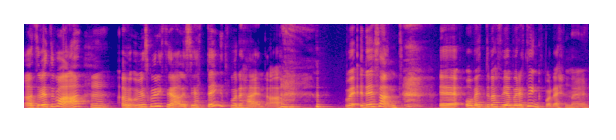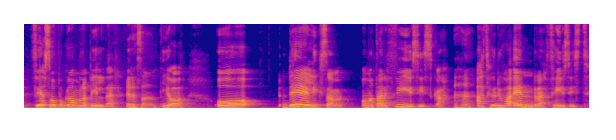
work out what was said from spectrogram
Alltså vet du vad? Eh, Om jag ska vara riktigt ärlig så jag har tänkt på det här en dag. det är sant. Eh, och vet du varför jag började tänka på det? nej, För jag såg på gamla bilder. är det sant? Ja. Och det är liksom, om man tar det fysiska, Mhm. att hur du har ändrat fysiskt,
